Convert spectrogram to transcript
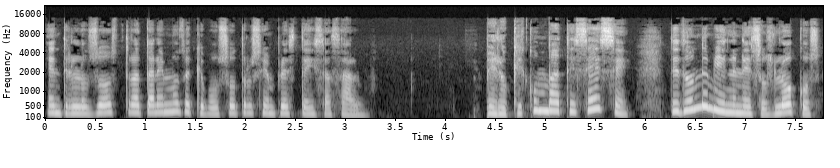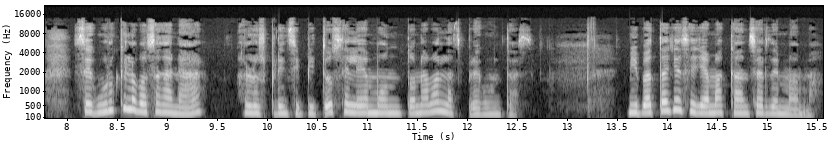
entre los dos trataremos de que vosotros siempre estéis a salvo. ¿Pero qué combate es ese? ¿De dónde vienen esos locos? ¿Seguro que lo vas a ganar? A los principitos se le amontonaban las preguntas. Mi batalla se llama cáncer de mama,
